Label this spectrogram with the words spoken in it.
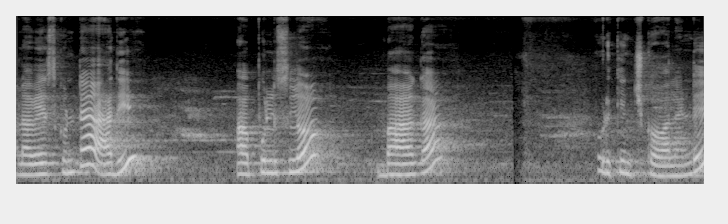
అలా వేసుకుంటే అది ఆ పులుసులో బాగా ఉడికించుకోవాలండి.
